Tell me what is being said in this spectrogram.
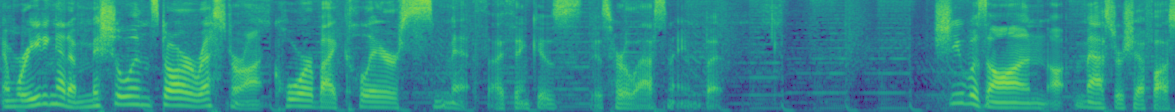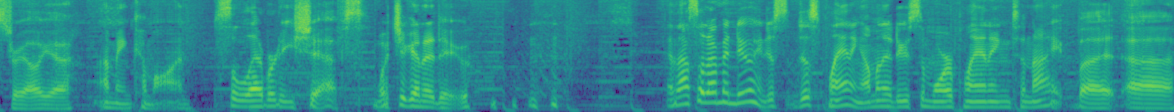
and we're eating at a Michelin star restaurant, Core by Clare Smyth, I think is is her last name, but She was on uh, MasterChef Australia. I mean, come on, celebrity chefs. What you gonna do? and that's what I've been doing. Just just planning. I'm gonna do some more planning tonight, but uh,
